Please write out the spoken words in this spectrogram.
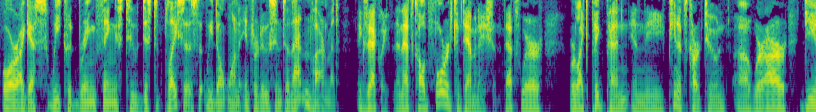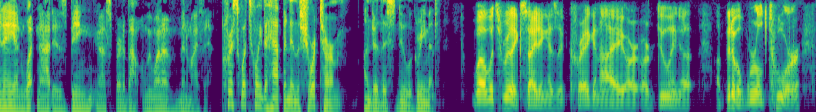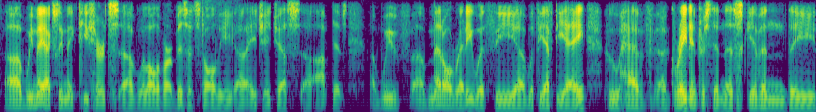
Or I guess we could bring things to distant places that we don't want to introduce into that environment. Exactly. And that's called forward contamination. That's where we're like Pigpen in the Peanuts cartoon, uh, where our DNA and whatnot is being uh, spread about, and we want to minimize that. Chris, what's going to happen in the short term under this new agreement? Well, what's really exciting is that Craig and I are, are doing a, a bit of a world tour. Uh, we may actually make T-shirts uh, with all of our visits to all the uh, HHS uh, OpDivs. Uh, we've uh, met already with the with the FDA, who have great interest in this, given the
